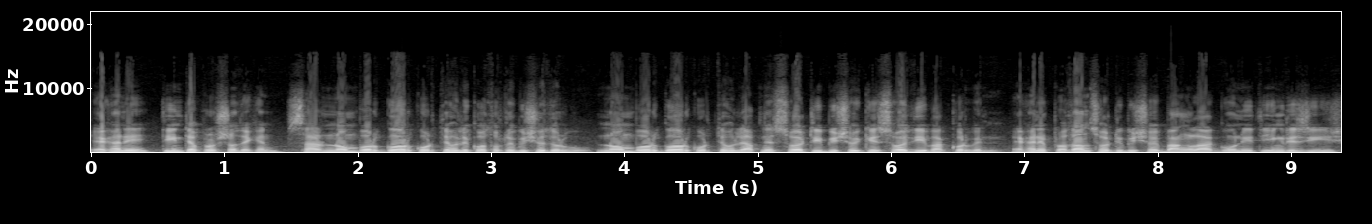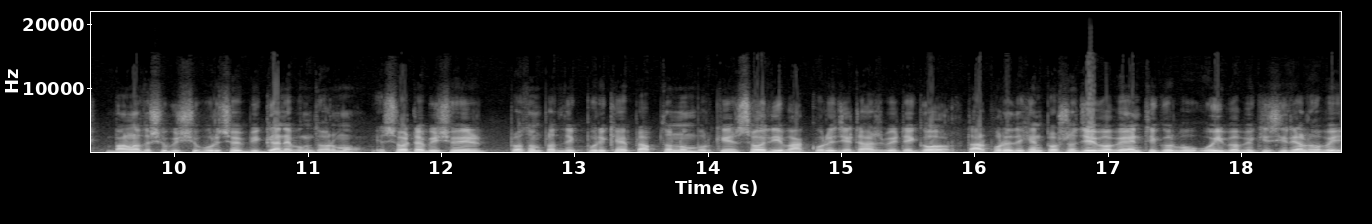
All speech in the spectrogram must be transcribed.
এখানে তিনটা প্রশ্ন দেখেন। স্যার, নম্বর গড় করতে হলে কতটা বিষয় ধরবো? নম্বর গড় করতে হলে আপনি ছয়টি বিষয়কে ছয় দিয়ে ভাগ করবেন। এখানে প্রধান ছয়টি বিষয় বাংলা, গণিত, ইংরেজি, বাংলাদেশ বিশ্ব পরিচয়, বিজ্ঞান এবং ধর্ম। এই ছয়টা বিষয়ের প্রথম প্রান্তিক পরীক্ষায় প্রাপ্ত নম্বরকে ছয় দিয়ে ভাগ করে যেটা আসবে এটাই গড়। তারপরে দেখেন প্রশ্ন, যেভাবে এন্ট্রি করব, ওইভাবে কি সিরিয়াল হবে?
